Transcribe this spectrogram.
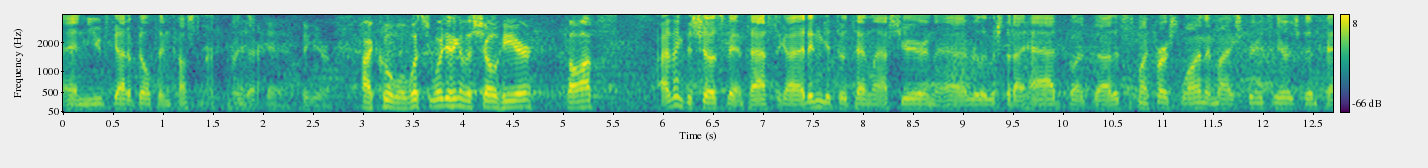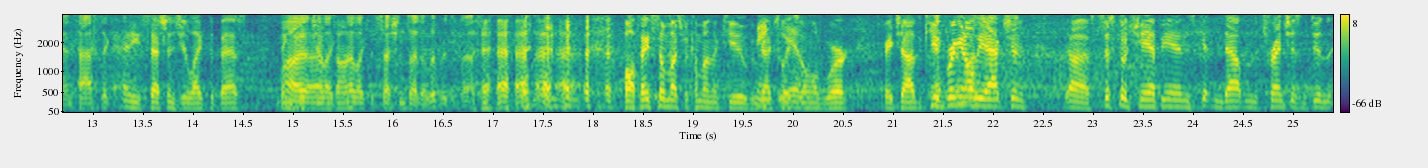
And you've got a built-in customer right there. yeah, yeah, big hero. All right, cool. Well, what's, what do you think of the show here? Thoughts? I think the show's fantastic. I I didn't get to attend last year, and I really wish that I had, but uh, this is my first one, and my experience here has been fantastic. Any sessions you like the best? Well, I, I, like, on? I like the sessions I delivered the best. Paul, thanks so much for coming on theCUBE. Congratulations on all the work. Great job. theCUBE Thank bringing all the action. Uh, Cisco champions getting out in the trenches and doing the,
